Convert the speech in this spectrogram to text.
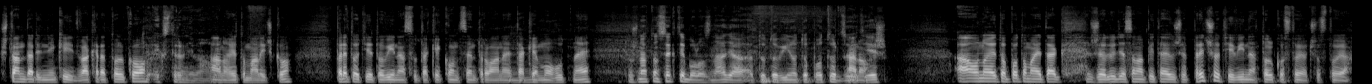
Štandard je niekedy dvakrát toľko. To je extrémne málo. Áno, je to maličko. Preto tieto vína sú také koncentrované, mm. také mohutné. To už na tom sekte bolo znať a toto víno to potvrdzuje ano. tiež. A ono je to potom aj tak, že ľudia sa ma pýtajú, že prečo tie vína toľko stoja, čo stoja.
